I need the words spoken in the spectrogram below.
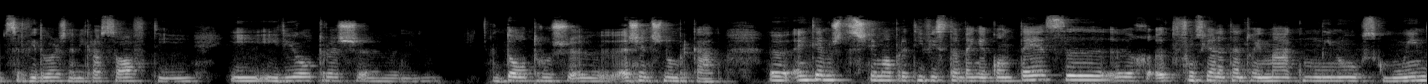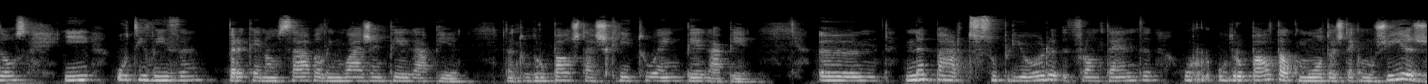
os servidores da Microsoft e, e, e de outras eh, de outros uh, agentes no mercado. Uh, em termos de sistema operativo, isso também acontece, funciona tanto em Mac como Linux como Windows e utiliza, para quem não sabe, a linguagem PHP. Portanto, o Drupal está escrito em PHP. Na parte superior, front-end, o, Drupal, tal como outras tecnologias,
